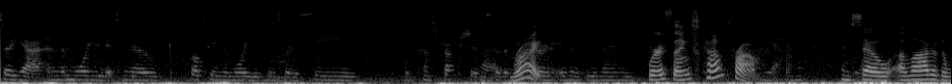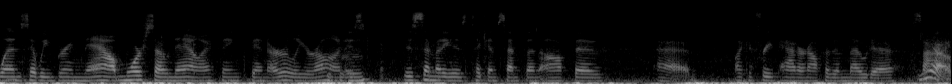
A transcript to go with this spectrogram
so yeah, and the more you get to know quilting, the more you can sort of see the construction. So the Right. pattern isn't even. Where things come from. Yeah. and so a lot of the ones that we bring now, more so now, I think, than earlier on, is Mhm. is somebody has taken something off of. Uh, like a free pattern off of the Moda site Yeah.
